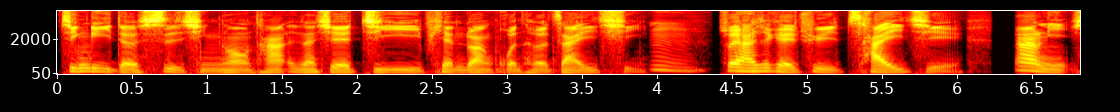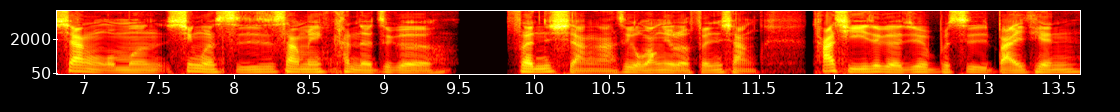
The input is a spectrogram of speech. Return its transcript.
经历的事情，哦，它那些记忆片段混合在一起，嗯，所以还是可以去拆解。那你像我们新闻实质上面看的这个分享啊，这个网友的分享，他其实这个就不是白天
